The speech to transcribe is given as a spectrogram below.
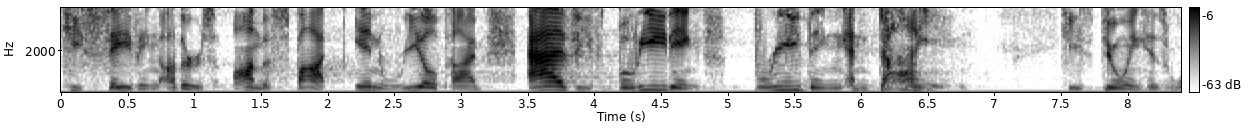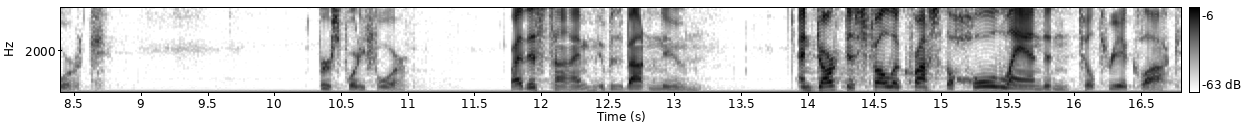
He's saving others on the spot in real time as he's bleeding, breathing, and dying. He's doing his work. Verse 44 By this time, it was about noon, and darkness fell across the whole land until three o'clock.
